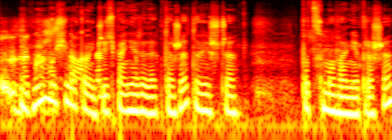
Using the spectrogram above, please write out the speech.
e, wykorzystane. Musimy kończyć, panie redaktorze. To jeszcze podsumowanie, proszę.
